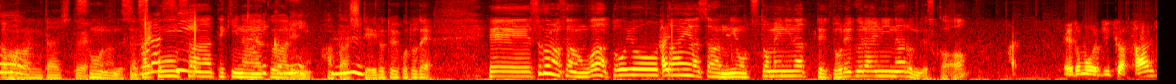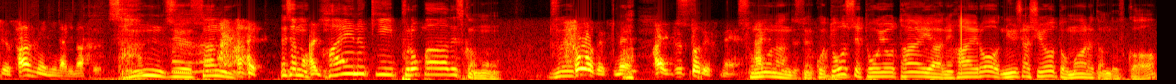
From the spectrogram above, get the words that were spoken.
若者に対して。そうなんですね。スポンサー的な役割も果たしているということで、えー菅野さんは東洋タイヤさんにお勤めになってどれぐらいになるんですか？えっと、もう実は33年になります。三十三年。はい。えじゃあもうはい生え抜きプロパーですか？もう。ずっそうですね。はい、ずっとですね。そうはい。なんですね。これどうして東洋タイヤに入ろう入社しようと思われたんですか？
